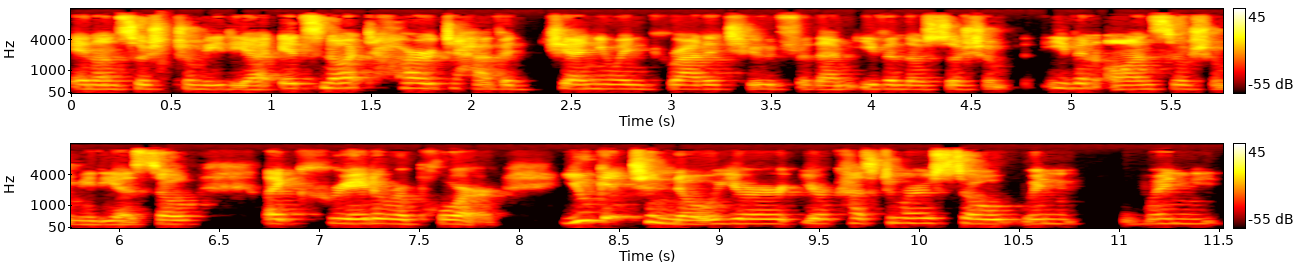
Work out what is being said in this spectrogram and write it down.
and on social media. It's not hard to have a genuine gratitude for them, even though social, even on social media. So like create a rapport. You get to know your your customers. So when when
